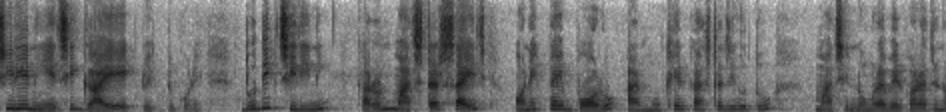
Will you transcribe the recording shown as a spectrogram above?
চিড়ে নিয়েছি গায়ে একটু একটু করে। দুদিক চিরিনি কারণ মাছটার সাইজ অনেকটাই বড় আর মুখের কাজটা যেহেতু মাছের নোংরা বের করার জন্য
